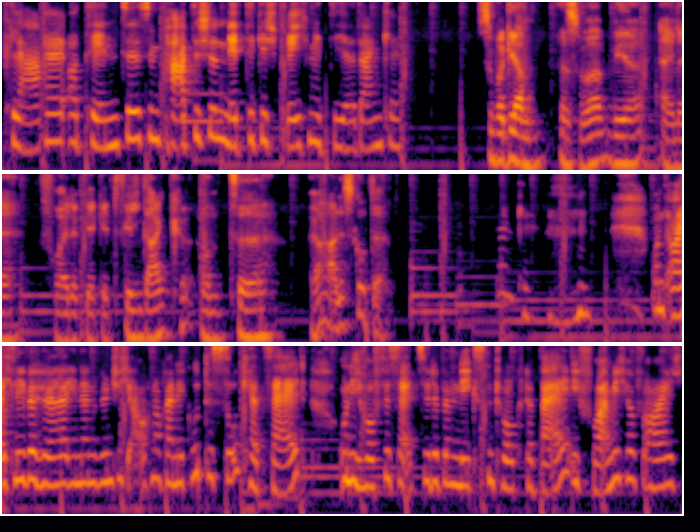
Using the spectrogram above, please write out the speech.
klare, authentische, sympathische und nette Gespräch mit dir. Danke. Super gern. Es war mir eine Freude, Birgit. Vielen Dank und äh, ja, alles Gute. Und euch, liebe HörerInnen, wünsche ich auch noch eine gute Soulcare-Zeit und ich hoffe, ihr seid wieder beim nächsten Talk dabei. Ich freue mich auf euch.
